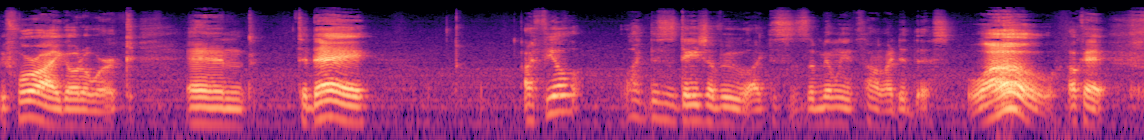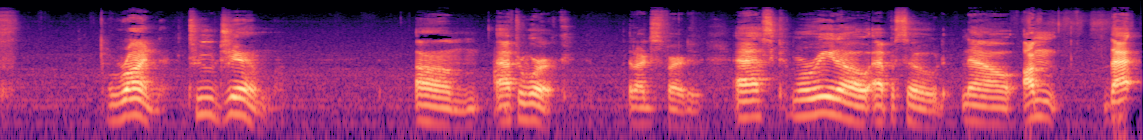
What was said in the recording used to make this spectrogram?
before I go to work. And today I feel like this is deja vu, like this is the millionth time I did this. Whoa! Okay. Run to gym. Um after work. And I just fired it. Ask Marino episode. Now, I'm that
